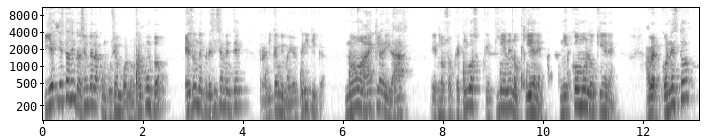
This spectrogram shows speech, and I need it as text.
Y, y esta situación de la confusión, volvemos al punto, es donde precisamente radica mi mayor crítica. No hay claridad en los objetivos que tienen o quieren, ni cómo lo quieren. A ver, con esto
